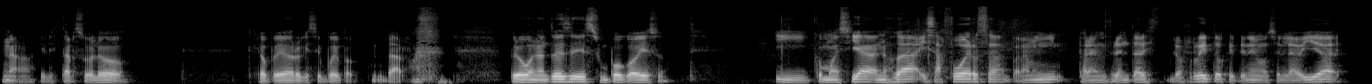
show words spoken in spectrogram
nada, que el estar solo lo peor que se puede dar. Pero bueno, entonces es un poco eso. Y como decía, nos da esa fuerza para mí para enfrentar los retos que tenemos en la vida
